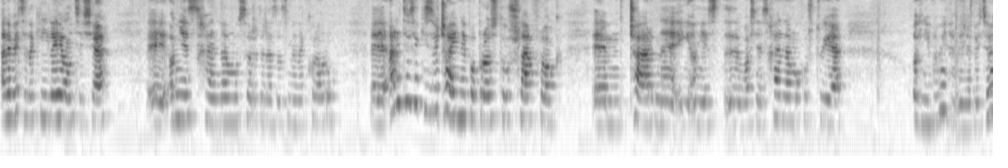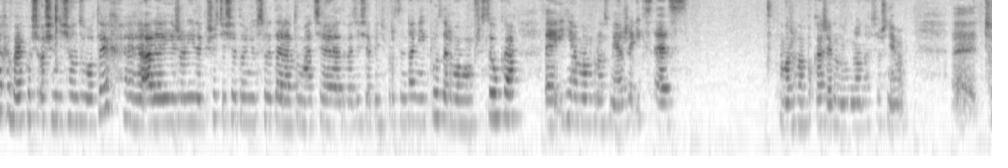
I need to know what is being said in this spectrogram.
ale wiecie, taki lejący się. E, On jest H&M, sorry teraz za zmianę koloru, E, ale to jest taki zwyczajny po prostu szlafrok em, czarny i on jest e, właśnie z H&M, kosztuje Oj, nie pamiętam ile wiecie, chyba jakoś 80 zł, ale jeżeli zapiszecie się do newslettera, to macie 25% taniej plus darmową przesyłkę e, i ja mam w rozmiarze XS. Może Wam pokażę, jak on wygląda, chociaż nie wiem, czy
